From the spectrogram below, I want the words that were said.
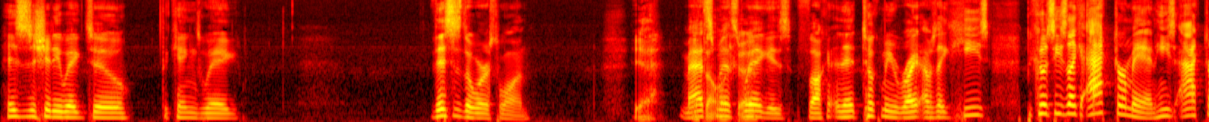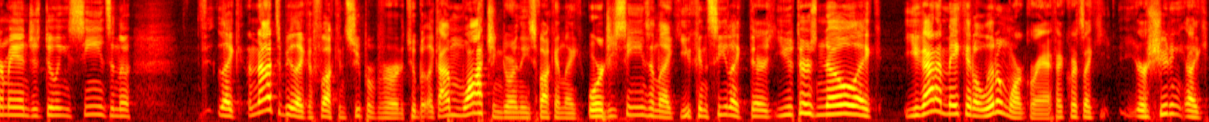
His is a shitty wig too. The king's wig. This is the worst one. Yeah. Matt That don't look Smith's wig is fucking, and it took me right. I was like, he's because he's like actor man. He's actor man, just doing scenes in the like, not to be like a fucking super perverted too, but like I'm watching during these fucking like orgy scenes, and like you can see like there's you there's no like you got to make it a little more graphic. Where it's like you're shooting like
